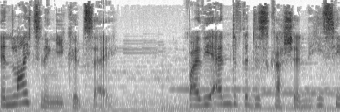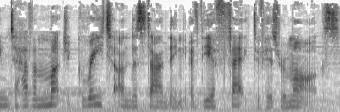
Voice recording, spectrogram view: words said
Enlightening, you could say. By the end of the discussion, he seemed to have a much greater understanding of the effect of his remarks.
